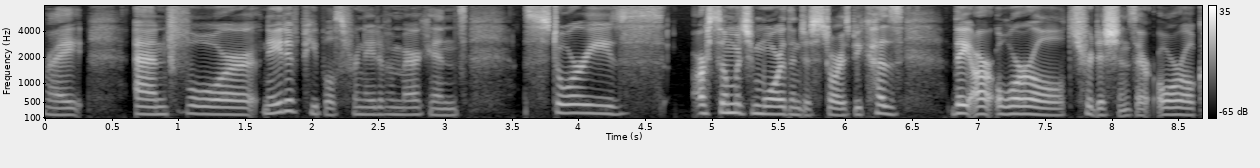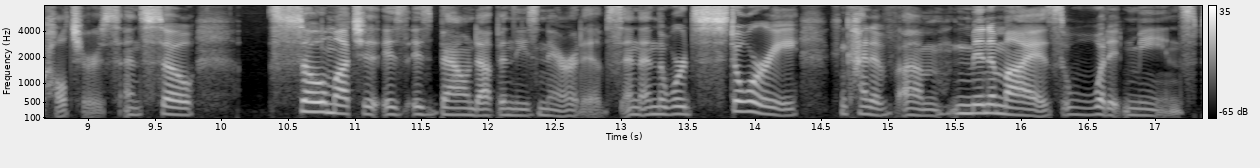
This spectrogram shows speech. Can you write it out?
right? And for Native peoples, for Native Americans, stories are so much more than just stories because they are oral traditions, they're oral cultures. And so so much is is bound up in these narratives and then the word story can kind of um, minimize what it means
